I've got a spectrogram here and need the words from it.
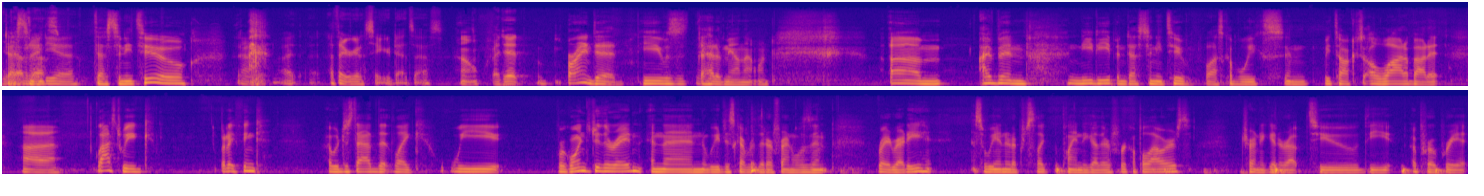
Destiny, idea. Destiny 2. Oh, I, I, thought you were going to say your dad's ass. Oh, I did. Brian did. He was yeah. ahead of me on that one. Um, I've been knee deep in Destiny 2 the last couple weeks, and we talked a lot about it uh, last week. But I think I would just add that like we were going to do the raid, and then we discovered that our friend wasn't raid ready, so we ended up just like playing together for a couple hours, trying to get her up to the appropriate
